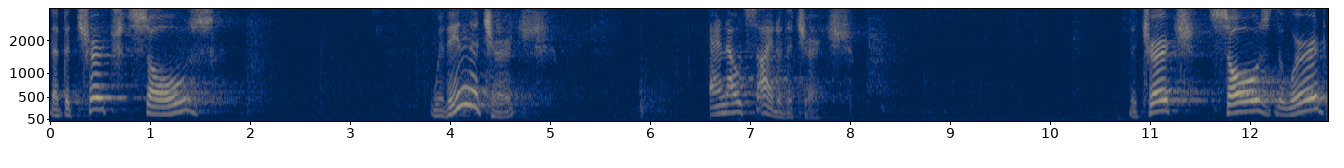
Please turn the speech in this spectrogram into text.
that the church sows within the church and outside of the church. The church sows the word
